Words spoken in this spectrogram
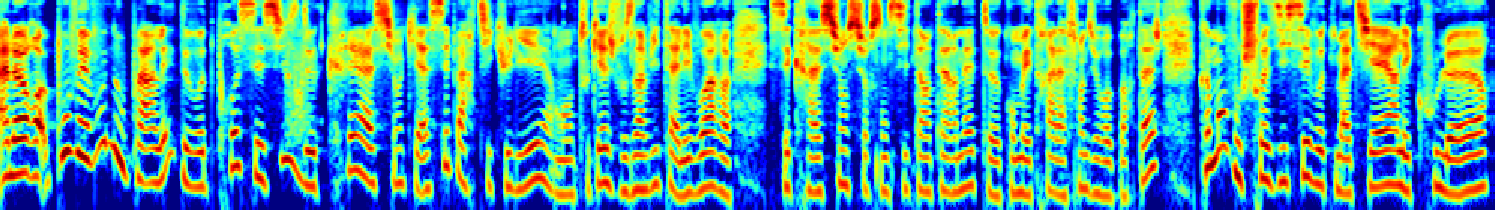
Alors, pouvez-vous nous parler de votre processus de création qui est assez particulier? En tout cas, je vous invite à aller voir ses créations sur son site internet euh, qu'on mettra à la fin du reportage. Comment vous choisissez votre matière, les couleurs,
